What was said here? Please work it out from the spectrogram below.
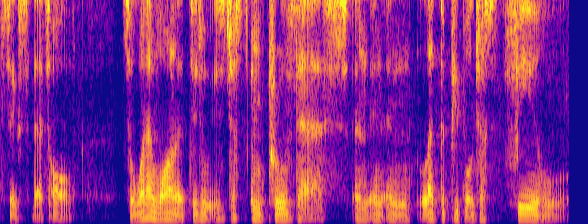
six that's all so what I wanted to do is just improve this and, and, and let the people just feel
